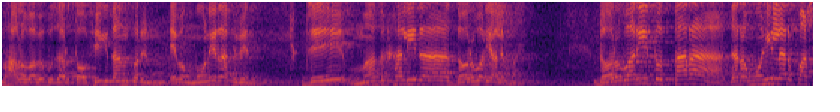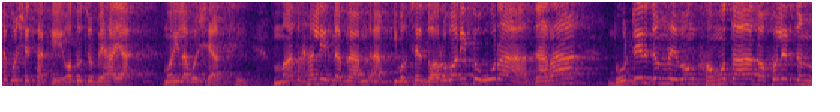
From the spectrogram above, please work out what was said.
ভালোভাবে বোঝার তৌফিক দান করেন এবং মনে রাখবেন যে মাদখালিরা দরবারি আলেম নয়। দরবারি তো তারা, যারা মহিলার পাশে বসে থাকে, অথচ বেহায়া মহিলা বসে আছে। মাদখালি কি বলছে? দরবারি তো ওরা, যারা ভোটের জন্য এবং ক্ষমতা দখলের জন্য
